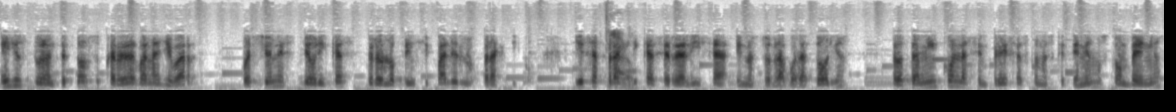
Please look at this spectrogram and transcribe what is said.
ellos durante toda su carrera van a llevar cuestiones teóricas, pero lo principal es lo práctico. Y esa Claro. práctica se realiza en nuestros laboratorios, pero también con las empresas con las que tenemos convenios,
